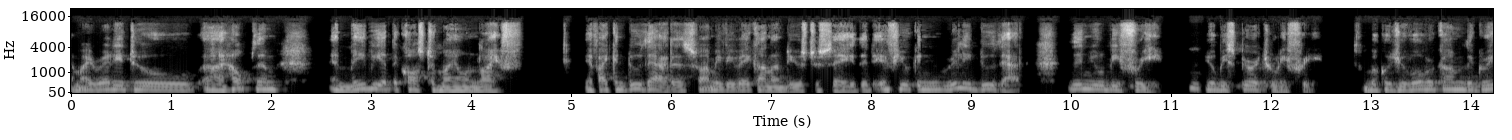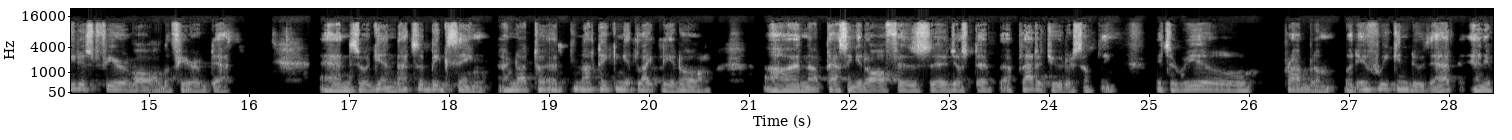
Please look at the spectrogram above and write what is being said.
Am I ready to uh, help them and maybe at the cost of my own life. If I can do that, as Swami Vivekananda used to say, that if you can really do that, then you'll be free. Hmm. You'll be spiritually free because you've overcome the greatest fear of all, the fear of death. And so again, that's a big thing. I'm not t- not taking it lightly at all, uh, not passing it off as uh, just a, a platitude or something. It's a real problem. But if we can do that, and if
